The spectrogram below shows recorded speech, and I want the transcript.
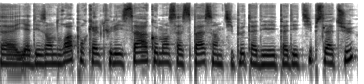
il y a des endroits pour calculer ça? Comment ça se passe un petit peu? Tu as des, des tips là-dessus?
